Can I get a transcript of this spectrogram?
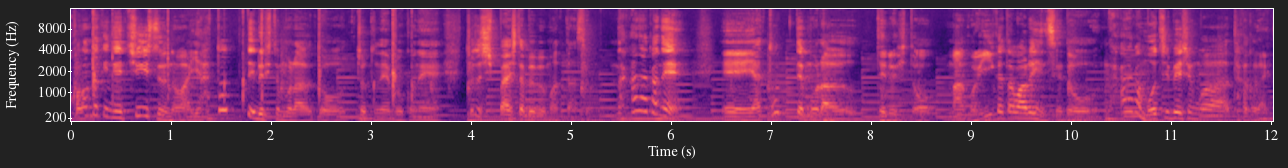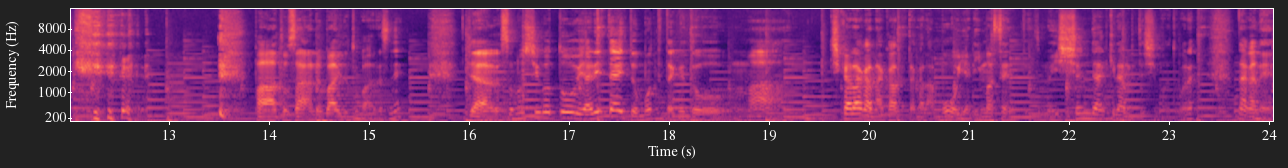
この時ね、注意するのは、雇ってる人もらうと、ちょっとね、僕ね、ちょっと失敗した部分もあったんですよ。なかなかね、えー、雇ってもらってる人、まあこれ言い方悪いんですけど、なかなかモチベーションが高くない。パートさん、アルバイトとかですね。じゃあ、その仕事をやりたいと思ってたけど、まあ、力がなかったからもうやりませんってもう一瞬で諦めてしまうとかね。なんかね、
